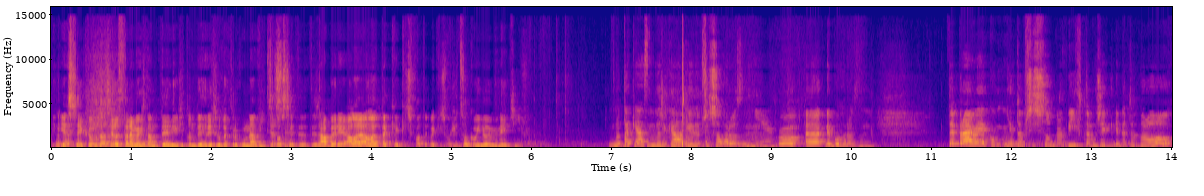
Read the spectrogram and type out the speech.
jasně, k tomu se asi dostaneme, že tam ty, že tam ty hry jsou tak trochu navíc, Jasně. vlastně ty, ty záběry, ale, ale tak jaký jsou, jaký jsou vaše celkový dojmy nejdřív? No tak já jsem to říkala, mně to přišlo hrozný, jako, uh, nebo hrozný. To je právě jako, mně to přišlo blbý v tom, že kdyby to bylo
